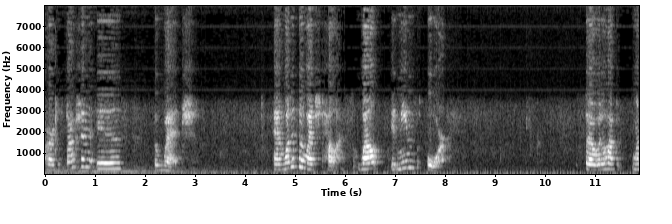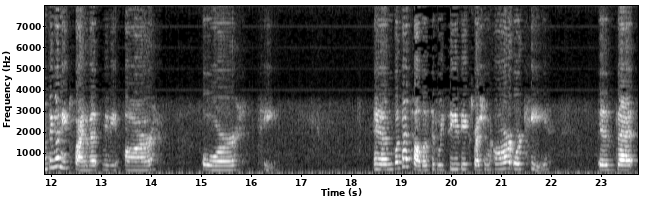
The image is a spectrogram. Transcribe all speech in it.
our disjunction is the wedge. And what does the wedge tell us? Well, it means or. So it'll have one thing on each side of it, maybe R or T. And what that tells us, if we see the expression R or T, is that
